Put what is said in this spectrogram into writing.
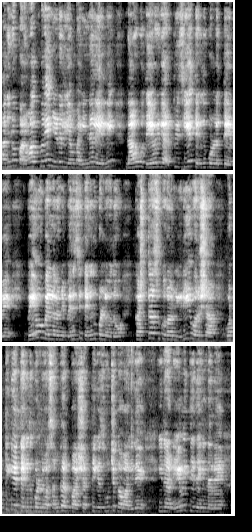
ಅದನ್ನು ಪರಮಾತ್ಮನೇ ನೀಡಲಿ ಎಂಬ ಹಿನ್ನೆಲೆಯಲ್ಲಿ ನಾವು ದೇವರಿಗೆ ಅರ್ಪಿಸಿಯೇ ತೆಗೆದುಕೊಳ್ಳುತ್ತೇವೆ. ಬೇವು ಬೆಲ್ಲವನ್ನು ಬೆರೆಸಿ ತೆಗೆದುಕೊಳ್ಳುವುದು ಕಷ್ಟ ಸುಖಗಳನ್ನು ಇಡೀ ವರ್ಷ ಒಟ್ಟಿಗೆ ತೆಗೆದುಕೊಳ್ಳುವ ಸಂಕಲ್ಪ ಶಕ್ತಿಗೆ ಸೂಚಕವಾಗಿದೆ. ಇದರ ನೈವೇದ್ಯದ ಹಿನ್ನೆಲೆ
